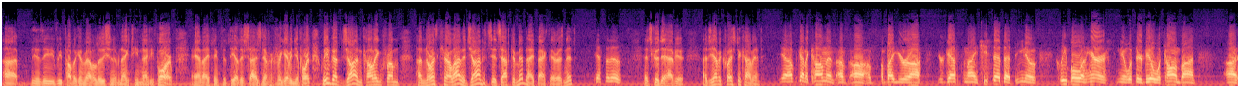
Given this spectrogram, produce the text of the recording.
uh, the, the, Republican Revolution of 1994. And I think that the other side's never forgiven you for it. We've got John calling from uh, North Carolina. John, it's, it's after midnight back there, isn't it? Yes, it is. It's good to have you. Uh, do you have a question or comment? Yeah, I've got a comment of, uh, about your uh, your guest tonight. She said that you know Klebold and Harris, you know, with their deal with Columbine, uh,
